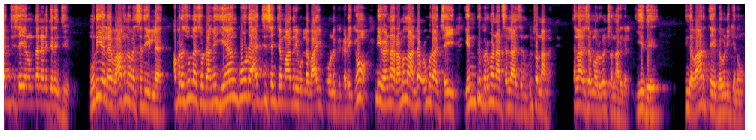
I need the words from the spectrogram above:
ஹஜ்ஜு செய்யணும்னு தான் நினைச்சிருந்துச்சு. முடியல வாகன வசதி இல்ல. அப்ப ரசூல்லா சொல்றாங்க ஏன் கூட ஹஜ்ஜு செஞ்ச மாதிரி உள்ள வாய்ப்பு உனக்கு கிடைக்கும். நீ வேணா ரமதான்ல உம்ரா செய் என்று பெருமனார் செல்லாசிரமுக்கு சொன்னாங்க. செல்லாசிரம் அவர்கள் சொன்னார்கள் இது இந்த வார்த்தையை கவனிக்கணும்.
